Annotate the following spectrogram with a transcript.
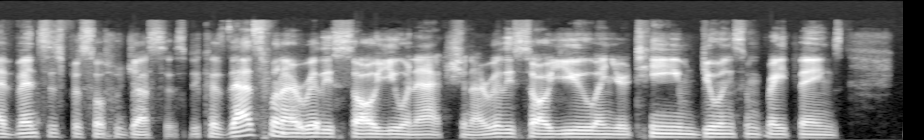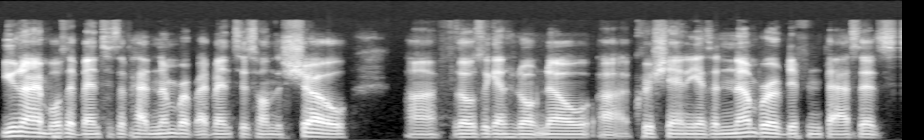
Adventists for Social Justice because that's when I really saw you in action. I really saw you and your team doing some great things. You and I are both Adventists. I've had a number of Adventists on the show. Uh, for those again who don't know, uh, Christianity has a number of different facets.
